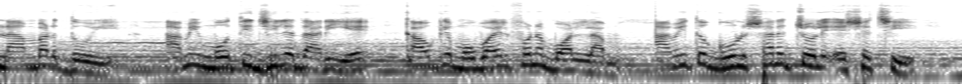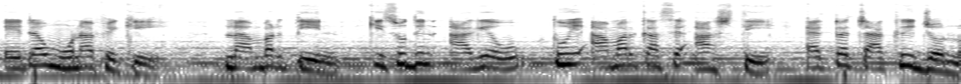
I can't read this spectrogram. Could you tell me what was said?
নাম্বার দুই। আমি মতি ঝিলে দাঁড়িয়ে কাউকে মোবাইল ফোনে বললাম, আমি তো গুলশানে চলে এসেছি, এটাও মুনাফিকি নাম্বার তিন, কিছুদিন আগেও তুই আমার কাছে আসতি, একটা চাকরির জন্য।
